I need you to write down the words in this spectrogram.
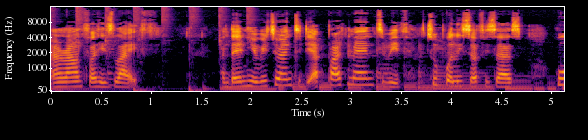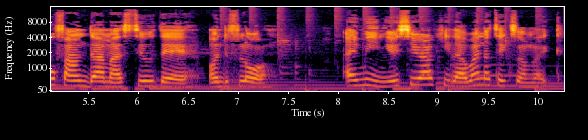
and ran for his life. And then he returned to the apartment with two police officers who found dahmer still there on the floor. I mean you're a serial killer. Why not take some like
